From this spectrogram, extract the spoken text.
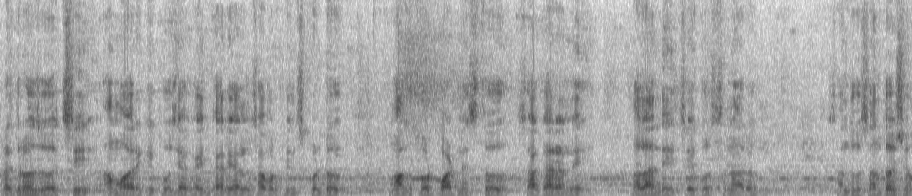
ప్రతిరోజు వచ్చి అమ్మవారికి పూజా కైంకర్యాలను సమర్పించుకుంటూ మాకు తోడ్పాటునిస్తూ సహకారాన్ని బలాన్ని చేకూరుస్తున్నారు. అందుకు సంతోషం.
